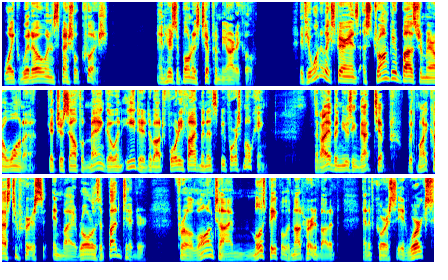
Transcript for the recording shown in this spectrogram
White Widow, and Special Kush. And here's a bonus tip from the article. If you want to experience a stronger buzz from marijuana, get yourself a mango and eat it about 45 minutes before smoking. And I have been using that tip with my customers in my role as a bud tender for a long time. Most people have not heard about it. And of course, it works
